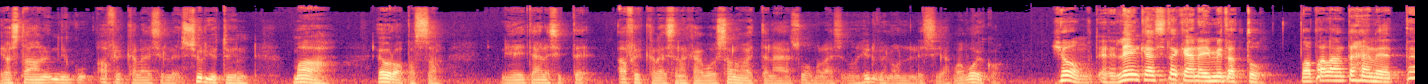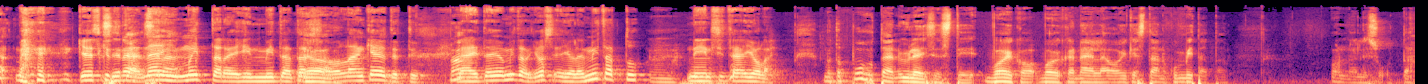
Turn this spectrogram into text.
josta on niin kuin afrikkalaisille syrjityin maa Euroopassa – niin ei täällä sitten afrikkalaisenakaan voi sanoa, että nämä suomalaiset on hirveän onnellisia, vai voiko? Joo, mutta edelleenkään sitäkään ei mitattu. Mä palaan tähän, että me keskitytään sinä, näihin sinä... mittareihin, mitä tässä Joo. ollaan käytetty. No. Näitä ei ole mitattu. Jos ei ole mitattu, mm. niin sitä ei ole. Mutta puhutaan yleisesti, voiko, voiko näillä oikeastaan kun mitata onnellisuutta.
